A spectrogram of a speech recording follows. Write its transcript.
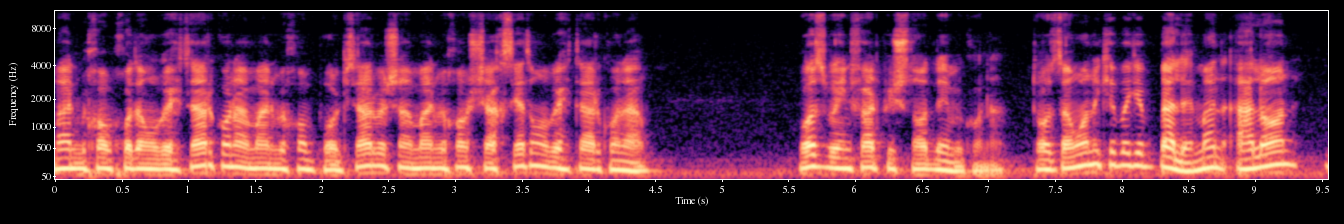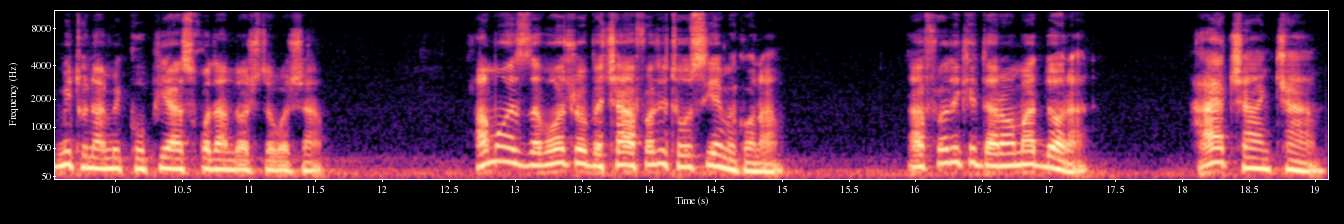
من می‌خوام خودم رو بهتر کنم من می‌خوام پاکتر بشم من می‌خوام شخصیتم رو بهتر کنم. باز به این فرد پیشنهاد نمی‌کنم. تا زمانی که بگه بله من الان می‌تونم یک کپی از خودم داشته باشم. اما ازدواج رو به چه افرادی توصیه می‌کنم؟ افرادی که درآمد دارن. هر چند کم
